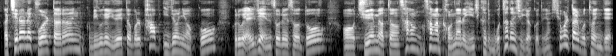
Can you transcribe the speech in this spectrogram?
그러니까 지난해 9월 달은 그 미국의 UAW 파업 이전이었고 그리고 LG 엔솔에서도 어, GM의 어떤 상, 상황 변화를 인식하지 못하던 시기였거든요. 10월 달부터 이제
